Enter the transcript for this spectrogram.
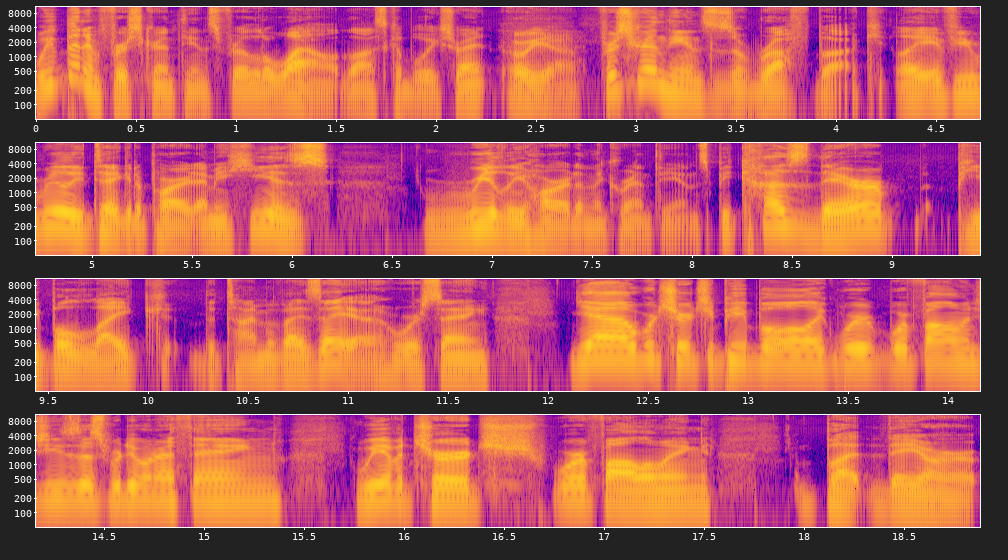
we've been in First Corinthians for a little while the last couple weeks, right? Oh yeah. First Corinthians is a rough book. Like if you really take it apart, I mean, he is really hard on the Corinthians because they're people like the time of Isaiah who are saying, "Yeah, we're churchy people. Like we're we're following Jesus. We're doing our thing. We have a church. We're following." But they are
